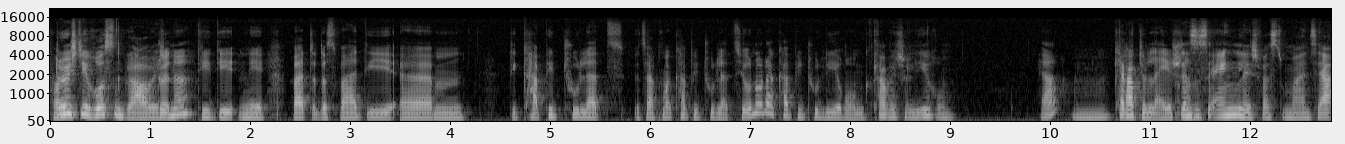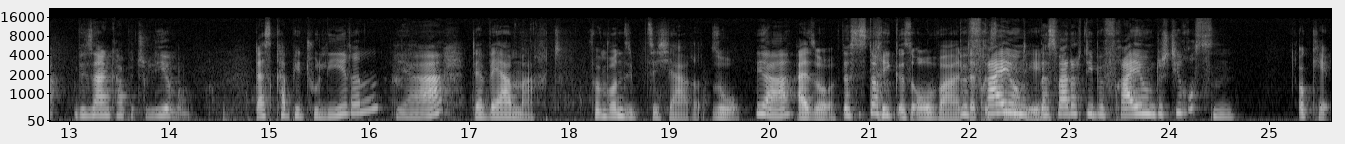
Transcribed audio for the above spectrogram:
Von- Durch die Russen, glaube ich, Gut, ne? Die, die, nee, warte, das war die, ähm, die Kapitulation, sag mal Kapitulation oder Kapitulierung? Kapitulierung. Ja? Mhm. Capitulation. Das ist Englisch, was du meinst. Ja, wir sagen Kapitulierung. das Kapitulieren Ja? der Wehrmacht. 75 Jahre, so. Ja. Also, Das ist doch Krieg ist over. Befreiung. Das ist. Das war doch die Befreiung durch die Russen. okay.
